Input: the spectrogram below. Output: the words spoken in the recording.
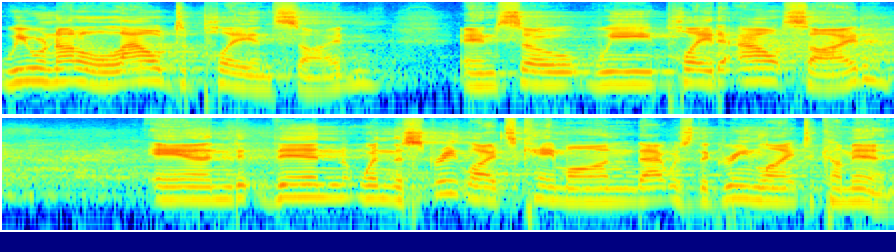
we were not allowed to play inside, and so we played outside. And then when the streetlights came on, that was the green light to come in.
